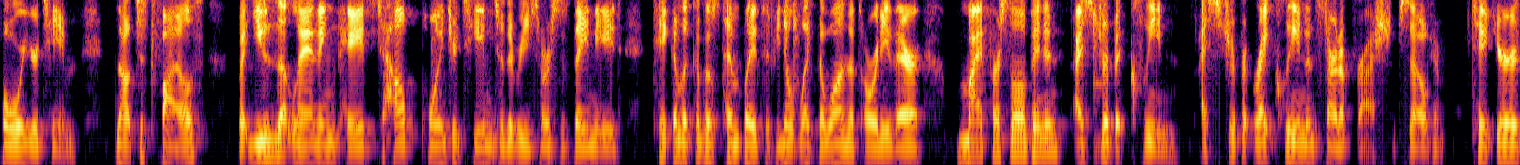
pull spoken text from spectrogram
for your team. Not just files, but use that landing page to help point your team to the resources they need. Take a look at those templates. If you don't like the one that's already there, my personal opinion, I strip it clean. I strip it right clean and start up fresh. So okay. take your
